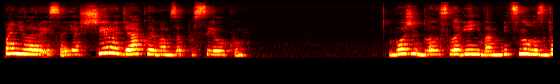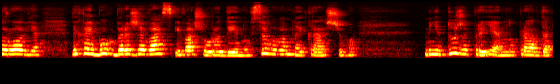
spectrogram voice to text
Пані Лариса, я щиро дякую вам за посилку. Божих благословінь вам, міцного здоров'я. Нехай Бог береже вас і вашу родину. Всього вам найкращого. Мені дуже приємно, правда.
